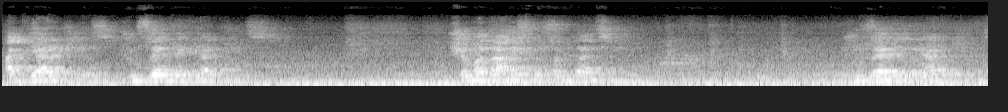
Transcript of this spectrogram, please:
Aguiar Dias, José de Aguiar Dias. Chama da responsabilidade civil. José de Aguiar Dias.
